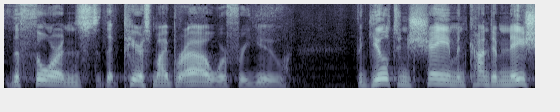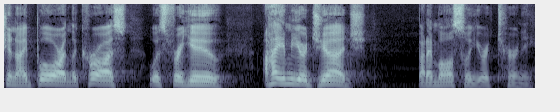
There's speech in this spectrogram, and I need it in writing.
the thorns that pierced my brow were for you. The guilt and shame and condemnation I bore on the cross was for you. I am your judge, but I'm also your attorney.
